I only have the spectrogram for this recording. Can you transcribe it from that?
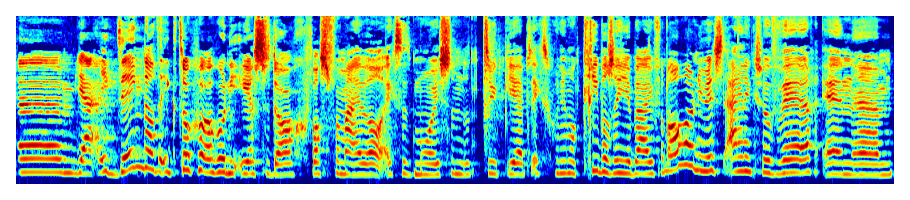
Um, ja, ik denk dat ik toch wel gewoon die eerste dag was voor mij wel echt het mooiste. Omdat natuurlijk, je hebt echt gewoon helemaal kriebels in je buik van... oh, nu is het eindelijk zover. En um,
